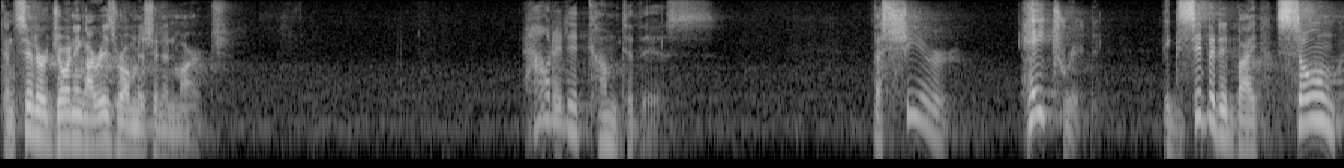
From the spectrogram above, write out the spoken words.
Consider joining our Israel mission in March. How did it come to this? the sheer hatred exhibited by so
